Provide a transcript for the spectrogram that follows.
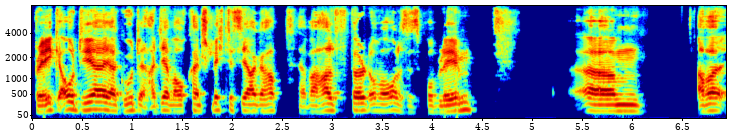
Breakout Year, ja gut, er hat ja aber auch kein schlechtes Jahr gehabt. Er war halt Third Overall, das ist das Problem. Ähm, aber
